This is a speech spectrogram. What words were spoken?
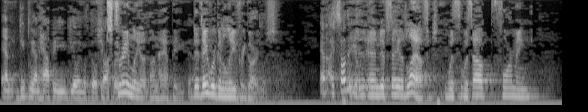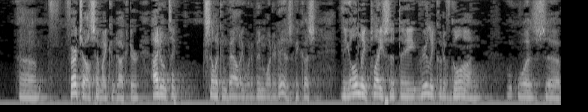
and deeply unhappy dealing with Bill Shockley? Extremely un- unhappy. They, they were going to leave regardless. And I saw that you. And, and if they had left with, without forming um, Fairchild Semiconductor, I don't think Silicon Valley would have been what it is because the only place that they really could have gone was uh,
